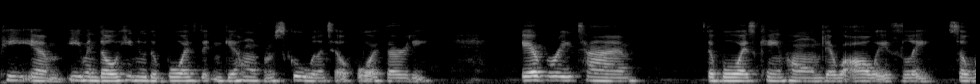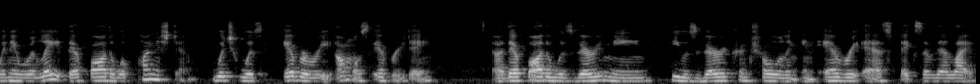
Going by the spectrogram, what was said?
p.m., even though he knew the boys didn't get home from school until 4:30. Every time the boys came home, they were always late. So when they were late, their father would punish them, which was every almost every day. Uh, their father was very mean. He was very controlling in every aspects of their life.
